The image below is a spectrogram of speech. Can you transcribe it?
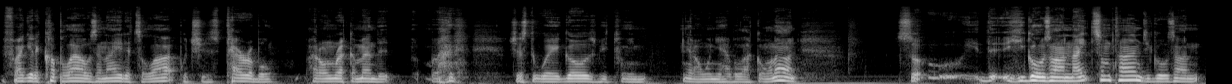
If I get a couple hours a night, it's a lot, which is terrible. I don't recommend it, but just the way it goes between, you know, when you have a lot going on. So he goes on night sometimes, he goes on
